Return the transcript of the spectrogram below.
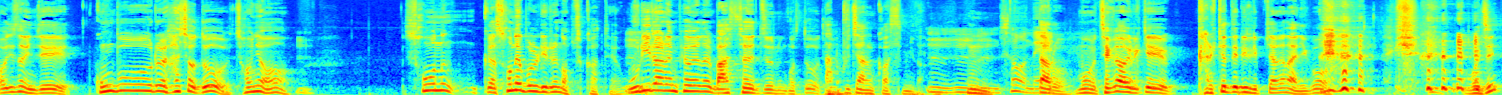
어디서 이제 공부를 하셔도 전혀 음. 손, 그러니까 손해 볼 일은 없을 것 같아요. 음. 우리라는 표현을 마스터해 주는 것도 나쁘지 않을 것 같습니다. 음, 음, 음. 음 손해. 따로 뭐 제가 이렇게 가르쳐 드릴 입장은 아니고 뭐지?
